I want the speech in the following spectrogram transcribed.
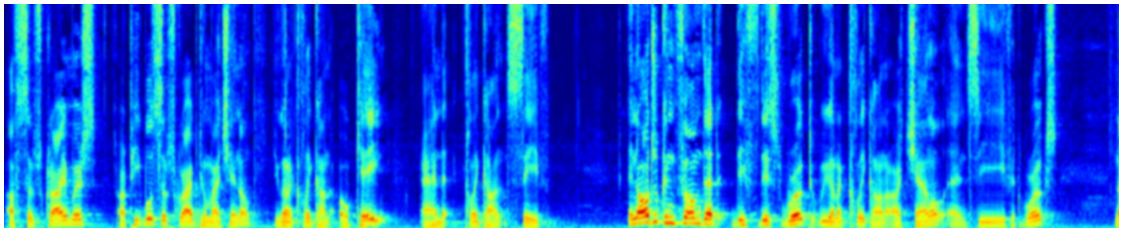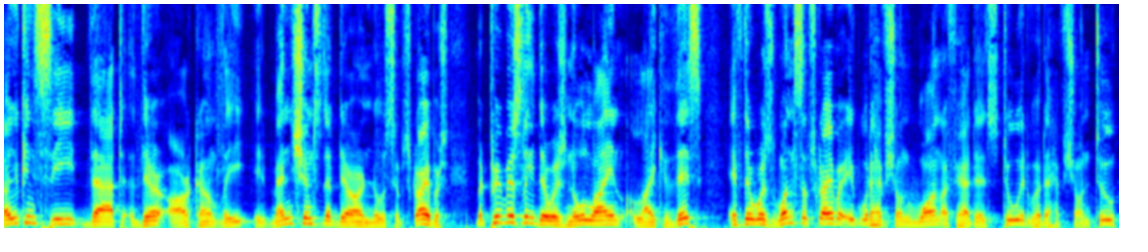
of subscribers or people subscribe to my channel. You're going to click on ok and click on save in order to confirm that if this worked, we're going to click on our channel and see if it works. Now you can see that there are currently, it mentions that there are no subscribers. But previously there was no line like this. If there was one subscriber, it would have shown one. If you had two, it would have shown two.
